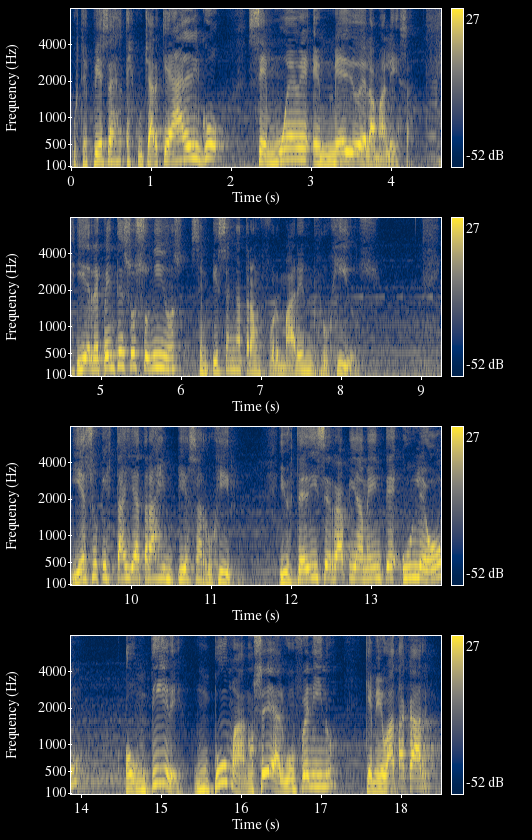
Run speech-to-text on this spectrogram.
Usted empieza a escuchar que algo se mueve en medio de la maleza. Y de repente esos sonidos se empiezan a transformar en rugidos. Y eso que está ahí atrás empieza a rugir y usted dice rápidamente un león o un tigre, un puma, no sé, algún felino que me va a atacar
